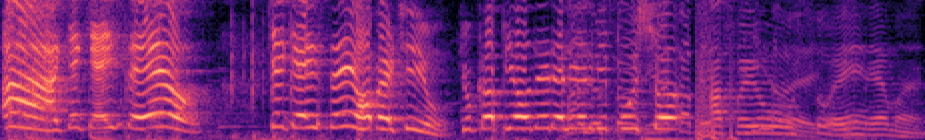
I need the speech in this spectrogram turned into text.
Ah, que que é isso aí? Que que é isso aí, Robertinho? Que o campeão dele ali, ele me puxou. Ah, foi o Suen, né, mano?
